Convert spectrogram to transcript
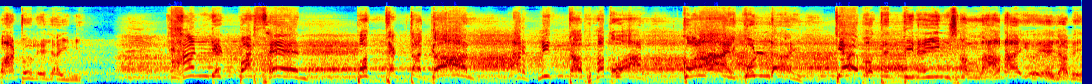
পাটলে যায়নি। হান্ড্রেড পার্সেন্ট হয়ে যাবে।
